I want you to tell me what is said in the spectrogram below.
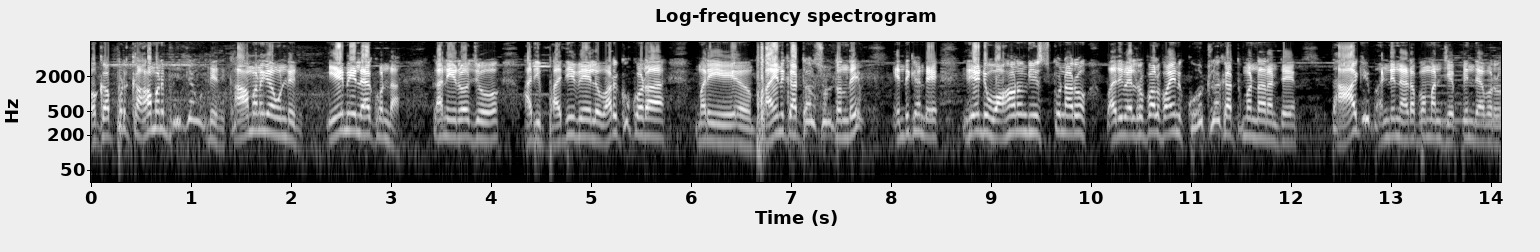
ఒకప్పుడు కామన్ ఫీజే ఉండేది కామన్గా ఉండేది ఏమీ లేకుండా. కానీ ఈరోజు అది పదివేల వరకు కూడా మరి ఫైన్ కట్టాల్సి ఉంటుంది. ఎందుకంటే ఇదేంటి వాహనం తీసుకున్నారు పదివేల రూపాయల ఫైన్ కోర్టులో కట్టమన్నారంటే తాగి బండి నడపమని చెప్పింది ఎవరు?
